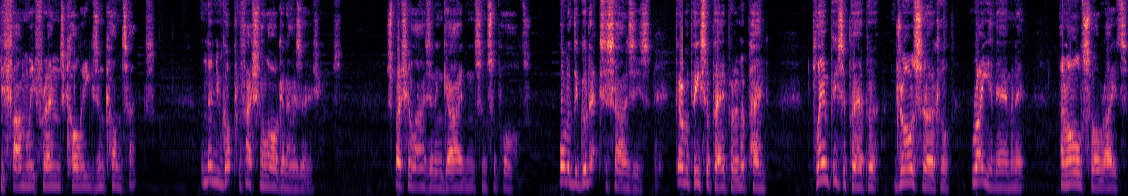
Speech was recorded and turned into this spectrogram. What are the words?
your family, friends, colleagues and contacts, and then you've got professional organisations specialising in guidance and support. One of the good exercises, grab a piece of paper and a pen, plain piece of paper, draw a circle, write your name in it, and also write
